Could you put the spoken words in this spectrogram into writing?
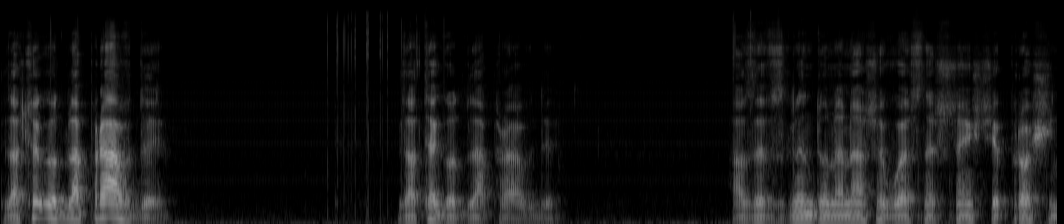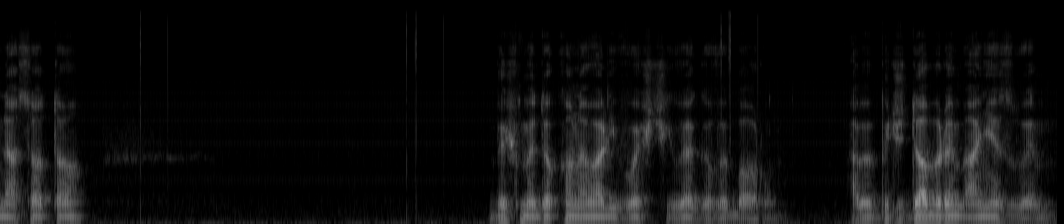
Dlaczego dla prawdy? Dlatego dla prawdy. A ze względu na nasze własne szczęście prosi nas o to, byśmy dokonywali właściwego wyboru, aby być dobrym, a nie złym.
